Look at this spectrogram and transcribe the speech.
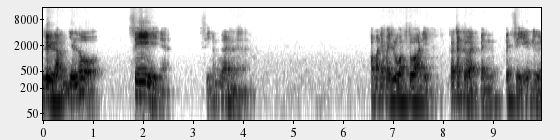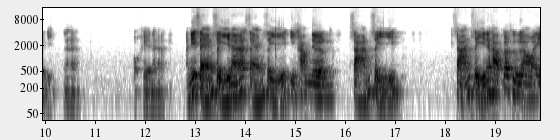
เหลืองเยลโล่ซีเนี่ย สีน้ำเงินเนี่ยพอมันยังไปรวมตัวกันอีก ก็จะเกิดเป็นเป็นสีอื่นๆอีกนะฮะโอเคนะฮะอันนี้แสงสีนะ แสงสีอีกคำหนึ่งสารสี สารสีนะครับ ก็คือเอาไอ้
